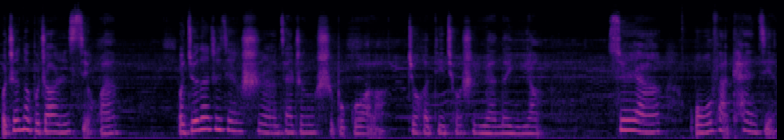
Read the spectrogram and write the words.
我真的不招人喜欢。我觉得这件事再真实不过了。就和地球是圆的一样，虽然我无法看见，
